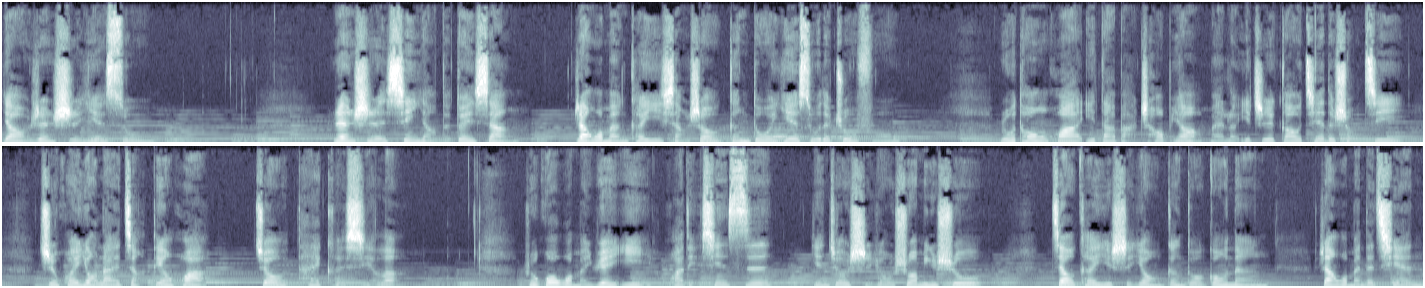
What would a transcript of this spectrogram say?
要认识耶稣，认识信仰的对象，让我们可以享受更多耶稣的祝福，如同花一大把钞票买了一只高阶的手机，只会用来讲电话。就太可惜了。如果我们愿意花点心思研究使用说明书，就可以使用更多功能，让我们的钱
